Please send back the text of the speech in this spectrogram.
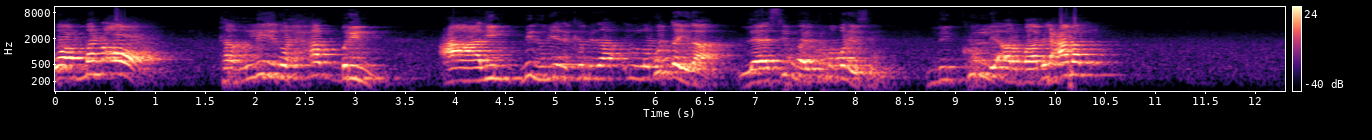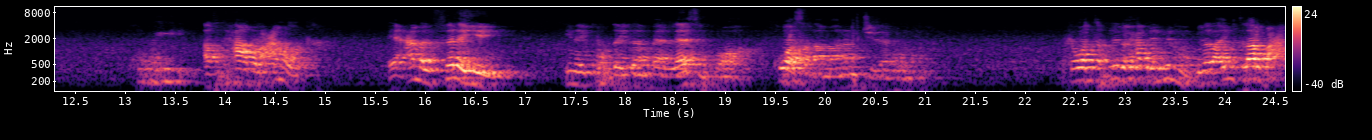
waa man oo taqliidu xabrin caalim minhum iyaga ka mid ah in lagu daydaa laasimun ay ku noqonaysay. Likulli arbaabi alcamal kuwii asxaabulcamalka ee camal falayay inay ku daydaan baa laasim ku ah. Kuwaasaan ammaanan ujeedaan marka waa taqliidu xabrin minhum min alaimati alarbaca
